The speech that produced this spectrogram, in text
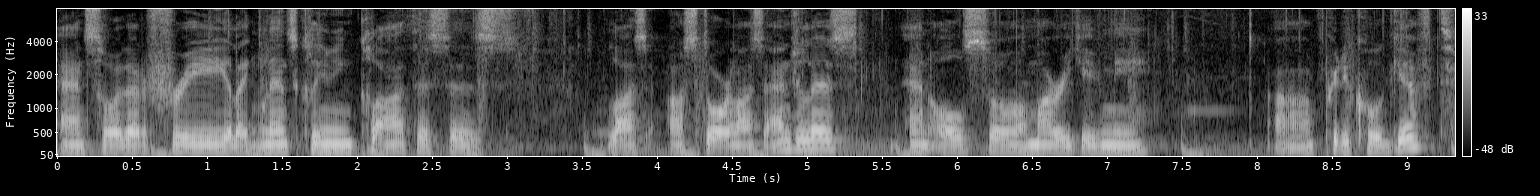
And so I got a free like lens cleaning cloth that says Los, a store in Los Angeles. And also Amari gave me a pretty cool gift,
